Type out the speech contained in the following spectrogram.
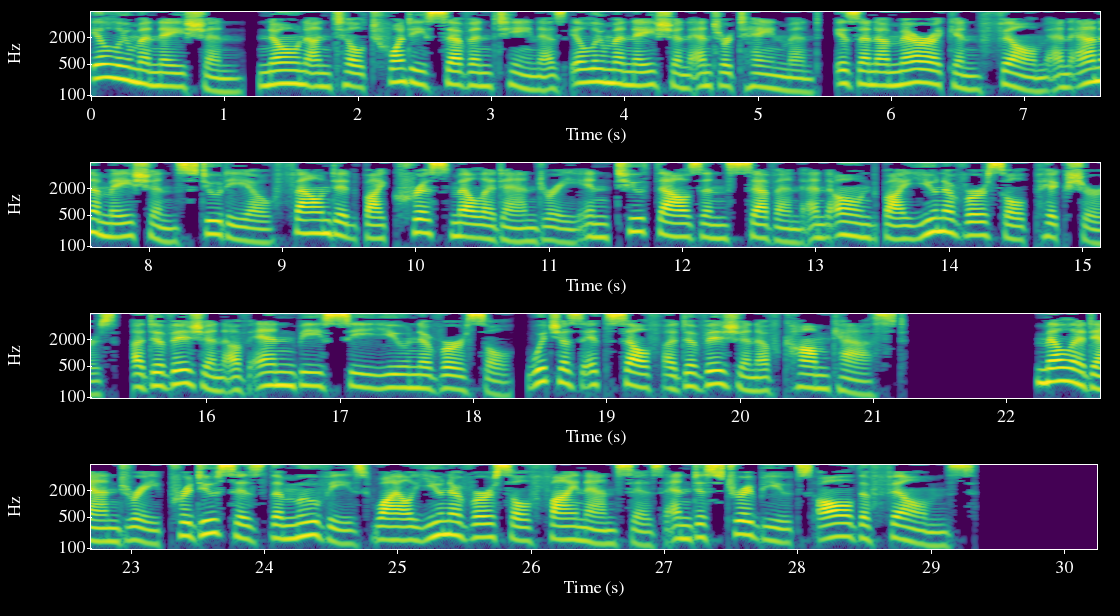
Illumination, known until 2017 as Illumination Entertainment, is an American film and animation studio founded by Chris Meledandri in 2007 and owned by Universal Pictures, a division of NBC Universal, which is itself a division of Comcast. Meledandri produces the movies while Universal finances and distributes all the films.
